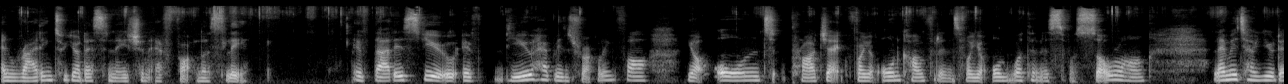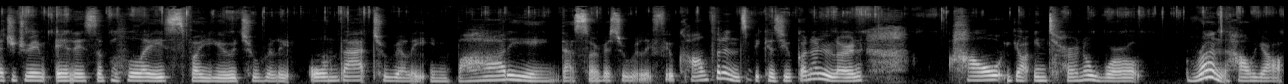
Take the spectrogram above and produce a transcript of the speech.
and riding to your destination effortlessly. If that is you, if you have been struggling for your own project, for your own confidence, for your own worthiness for so long, let me tell you that Dare Dream it is a place for you to really own that to really embodying that service to really feel confidence because you're to learn how your internal world run how your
